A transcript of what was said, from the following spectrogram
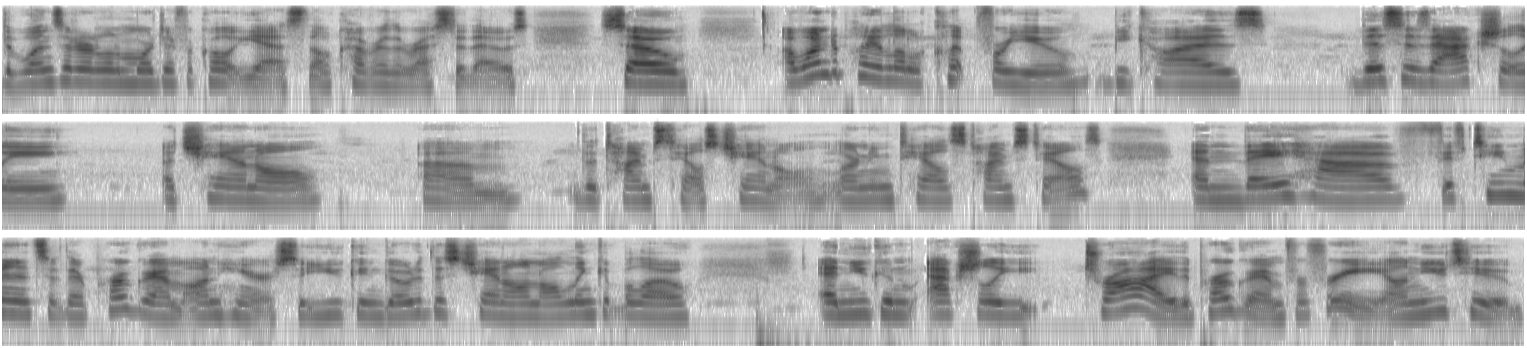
the ones that are a little more difficult, yes, they'll cover the rest of those. So I wanted to play a little clip for you because this is actually a channel, um, the Times Tales channel, Learning Tales Times Tales, and they have 15 minutes of their program on here. So you can go to this channel, and I'll link it below, and you can actually try the program for free on YouTube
